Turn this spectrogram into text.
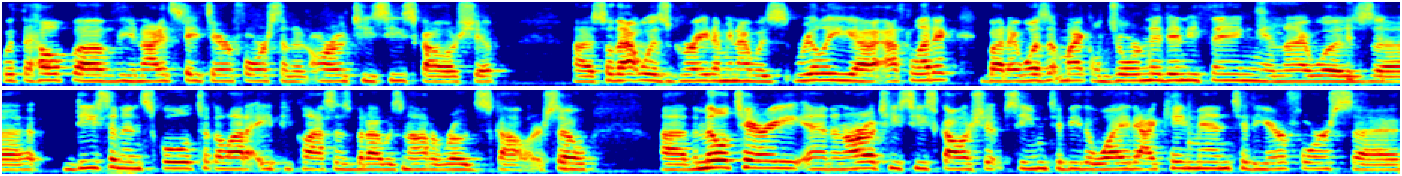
with the help of the United States Air Force and an ROTC scholarship. Uh, so that was great. I mean, I was really uh, athletic, but I wasn't Michael Jordan at anything. And I was uh, decent in school, took a lot of AP classes, but I was not a Rhodes Scholar. So uh, the military and an ROTC scholarship seemed to be the way that I came into the Air Force uh,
